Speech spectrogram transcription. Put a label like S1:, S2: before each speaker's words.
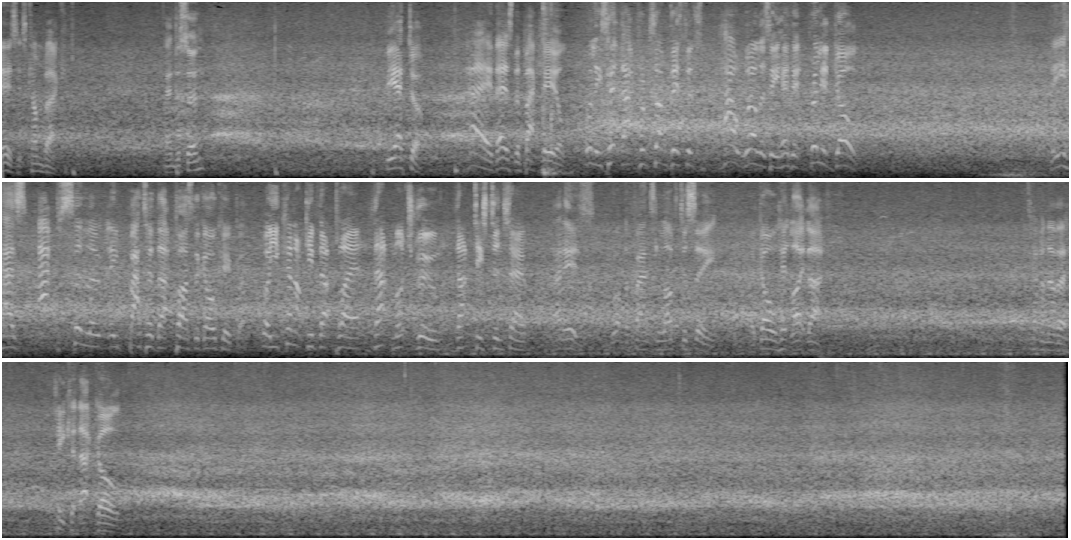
S1: it is, it's come back.
S2: Henderson. Vietto.
S1: Hey, there's the back heel. Well, he's hit that from some distance. How well has he hit it? Brilliant goal. He has absolutely battered that past the goalkeeper.
S3: Well, you cannot give that player that much room, that distance out.
S1: That is what the fans love to see. A goal hit like that. Let's have another peek at that goal.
